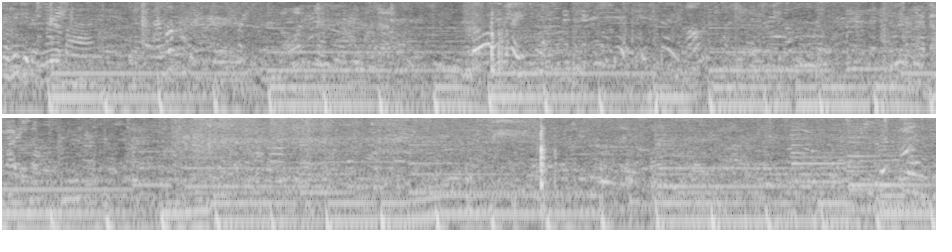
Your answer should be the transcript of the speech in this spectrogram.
No, would be the ten ounce So,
